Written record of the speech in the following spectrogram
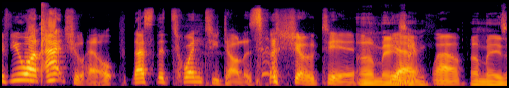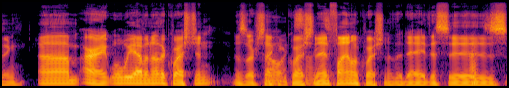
if you want actual help, that's the twenty dollars a show tier. Amazing. Yeah. Wow. Amazing. Um, all right. Well, we have another question. This is our second Oh, question and final question of the day. This is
